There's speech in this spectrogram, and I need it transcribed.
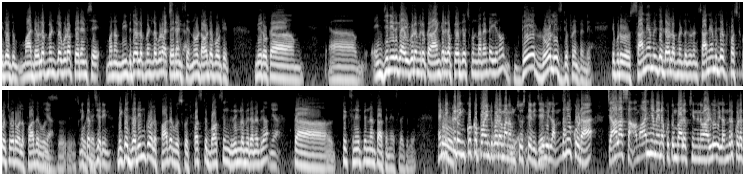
ఈరోజు మా డెవలప్మెంట్లో కూడా పేరెంట్సే మనం మీ డెవలప్మెంట్లో కూడా. పేరెంట్సే నో డౌట్ అబౌట్ ఇట్ మీరు ఒక ఇంజనీర్గా అయి కూడా మీరు ఒక యాంకర్గా పేరు తెచ్చుకుంటున్నారంటే you know they role is different అండి. ఇప్పుడు సానియా మిర్జా డెవలప్మెంట్లో చూడండి సానియా మిర్జాకు ఫస్ట్ కోచ్ ఎవరు వాళ్ళ ఫాదర్. వాజ్ నిఖత్ జరీన్. కు వాళ్ళ father was coach first boxing రింగ్లో మీరు అన్నట్టుగా. ట్రిక్స్ నేర్పిందంతా అతనే అసలు యాక్చువల్గా అండ్ ఇక్కడ ఇంకొక పాయింట్ కూడా మనం చూస్తే విజయ్ వీళ్ళందరూ కూడా చాలా సామాన్యమైన కుటుంబాలకు చెందిన వాళ్ళు వీళ్ళందరూ కూడా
